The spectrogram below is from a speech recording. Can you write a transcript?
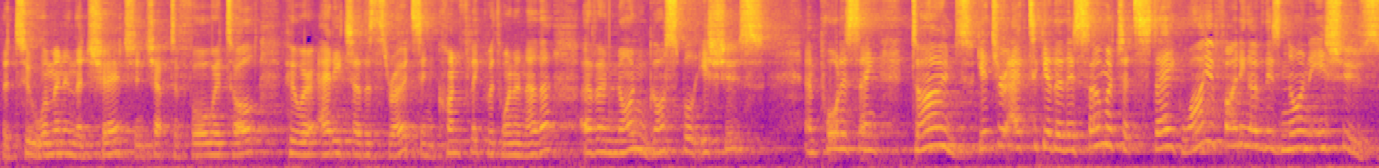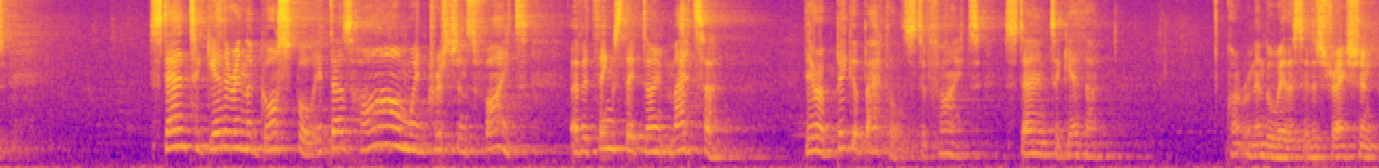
the two women in the church in chapter 4, we're told, who were at each other's throats in conflict with one another over non gospel issues. And Paul is saying, don't get your act together. There's so much at stake. Why are you fighting over these non issues? Stand together in the gospel. It does harm when Christians fight over things that don't matter. There are bigger battles to fight. Stand together. I can't remember where this illustration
